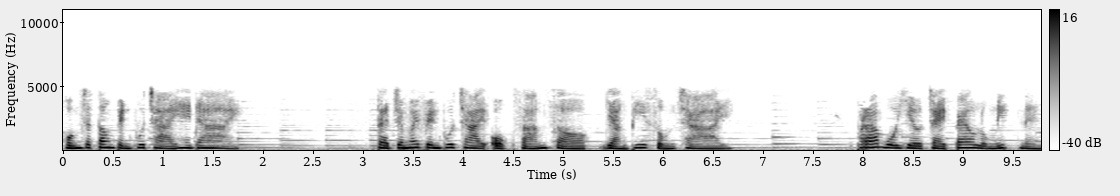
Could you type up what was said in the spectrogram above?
ผมจะต้องเป็นผู้ชายให้ได้ แต่จะไม่เป็นผู้ชายอกสามศอกอย่างพี่สมชาย พระบัวเหียวใจแป้วลงนิดหนึ่ง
